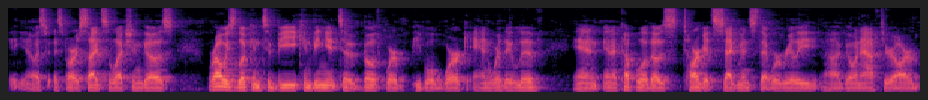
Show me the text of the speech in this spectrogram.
you know, as, as far as site selection goes, we're always looking to be convenient to both where people work and where they live. And, and a couple of those target segments that we're really uh, going after are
